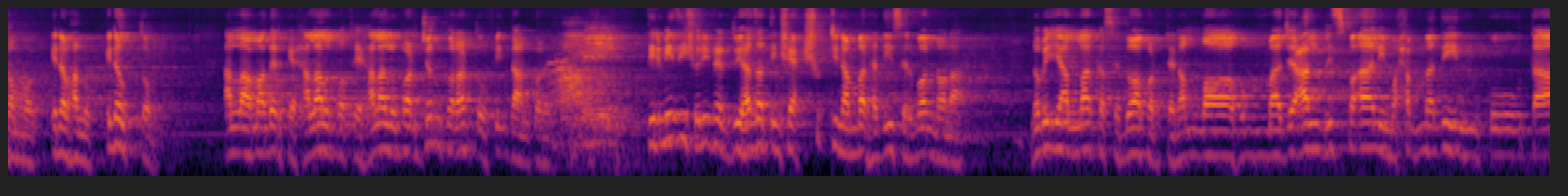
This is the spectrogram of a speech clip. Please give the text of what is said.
সম্পদ এটা ভালো, এটা উত্তম। আল্লাহ আমাদেরকে হালাল পথে হালাল উপার্জন করার তৌফিক দান করেন। তিরমিজি শরীফের দুই হাজার তিনশো একষট্টি নাম্বার হাদিসের বর্ণনা, নবীজি আল্লাহর কাছে দোয়া করতেন আলি কুতা।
